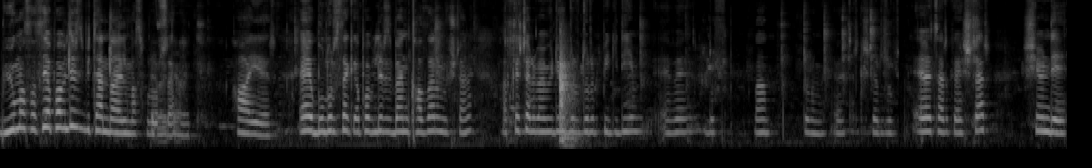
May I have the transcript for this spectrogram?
Büyü masası yapabiliriz bir tane daha elmas Evet bulursak. evet. Hayır. E bulursak yapabiliriz. Ben kazarım üç tane. Arkadaşlar ben videoyu durdurup bir gideyim eve. Dur. Lan durmuyor. Evet arkadaşlar dur. Evet arkadaşlar. Şimdi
